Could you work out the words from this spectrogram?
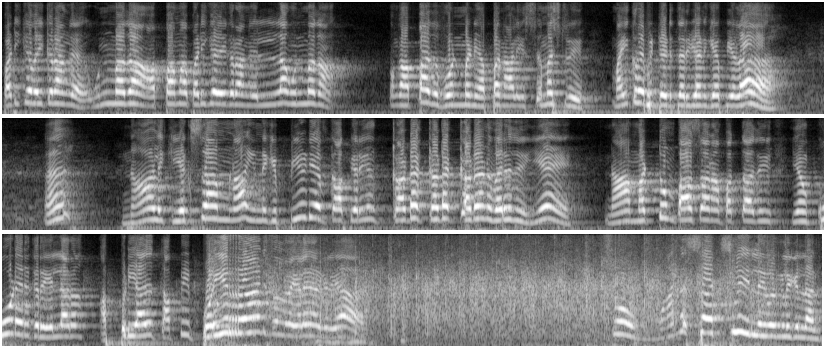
படிக்க வைக்கிறாங்க. உண்மைதான். அப்பா அம்மா படிக்க வைக்கிறாங்க. எல்லாம் உண்மைதான். உங்கள் அப்பாவுக்கு ஃபோன் பண்ணி அப்பா நாளைக்கு செமஸ்டர் மைக்ரோபிட் எடுத்து தருவியான்னு கேட்பியலா ஆ? நாளைக்கு எக்ஸாம்னா இன்னைக்கு பிடிஎஃப் காப்பி வரைக்கும் கட கட கடன் வருது. ஏன்? நான் மட்டும் பாஸ் ஆனா பத்தாது. என் கூட இருக்கிற எல்லாரும் அப்படியாவது தப்பி போயிடுறான்னு சொல்ற இளைஞர்களையா ஸோ மனசாட்சி இல்லை இவங்களுக்கு எல்லாம்!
